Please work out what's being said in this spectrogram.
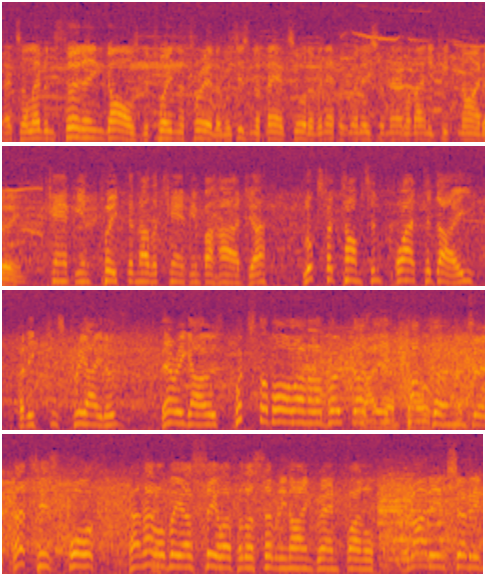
That's 11, 13 goals between the three of them, which isn't a bad sort of an effort when East Fremantle have only kicked 19. Champion peaked, another champion Buhagiar. Looks for Thompson, quiet today, but he's just creative. There he goes, puts the ball under the boot, does he? And Wonderful. That's it. that's his fourth, and that'll be a sealer for the 79 grand final. The 1979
